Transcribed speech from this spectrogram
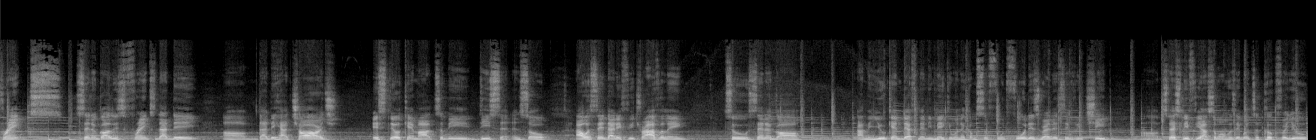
francs, Senegalese francs that they um, that they had charged, it still came out to be decent. And so, I would say that if you're traveling to Senegal, I mean, you can definitely make it when it comes to food. Food is relatively cheap, um, especially if you have someone who's able to cook for you.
